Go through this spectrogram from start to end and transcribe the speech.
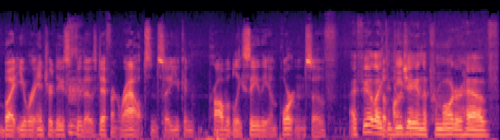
but you were introduced through those different routes, and so you can probably see the importance of I feel like the the. DJ and the promoter have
